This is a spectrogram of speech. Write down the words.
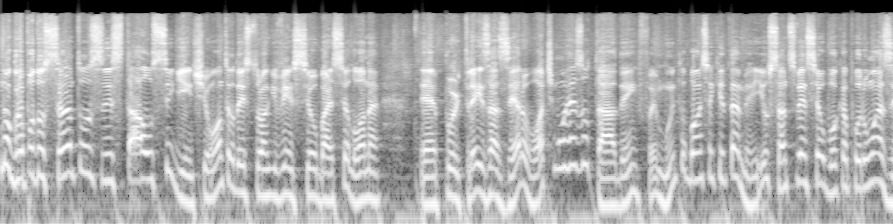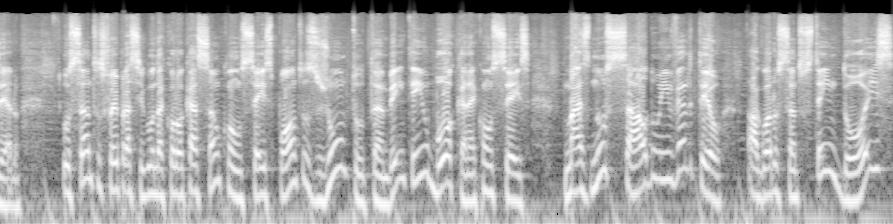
No grupo do Santos está o seguinte: ontem o The Strong venceu o Barcelona eh, por 3 a 0 Ótimo resultado, hein? Foi muito bom isso aqui também. E o Santos venceu o Boca por 1 a 0 O Santos foi para a segunda colocação com seis pontos. Junto também tem o Boca, né? Com seis. Mas no saldo inverteu. Agora o Santos tem dois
